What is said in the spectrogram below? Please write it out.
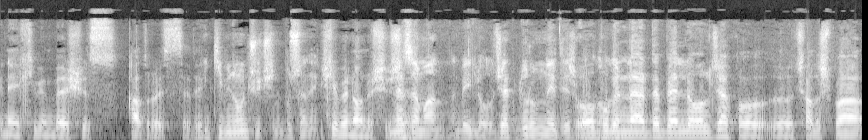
Yine 2500 kadro istedik. 2013 için bu sene için. 2013 için. Ne zaman belli olacak? Durum nedir? O konuda? bugünlerde belli olacak o e, Çalışma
